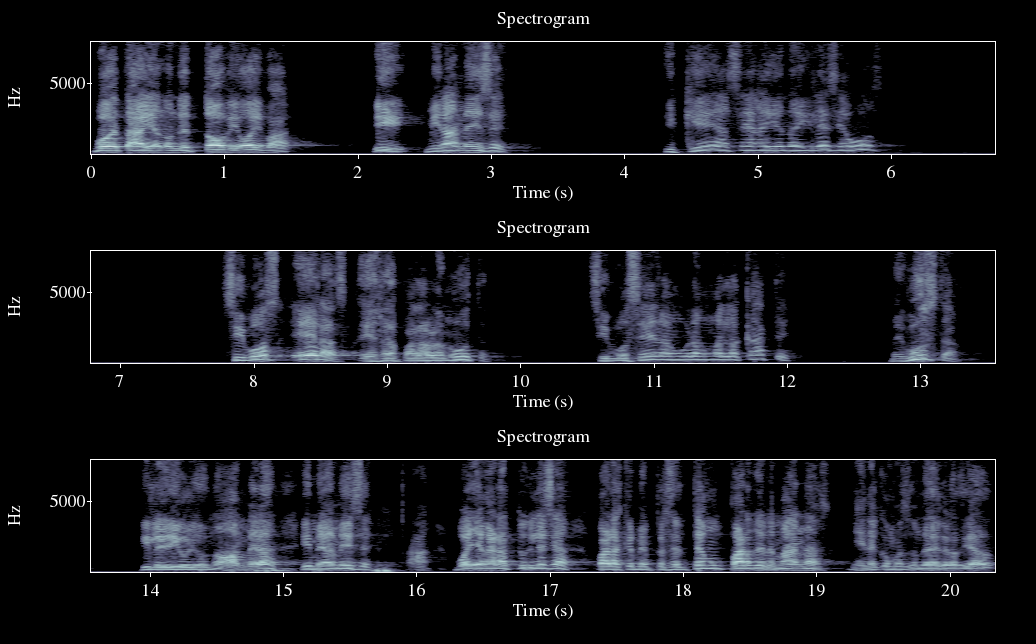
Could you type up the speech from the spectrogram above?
Vos estás yendo donde Toby hoy va. Y mira, me dice, ¿y qué haces ahí en la iglesia vos? Si vos eras, esa palabra me gusta, si vos eras un gran malacate, me gusta. Y le digo yo, no, mira, y me dice, ah, voy a llegar a tu iglesia para que me presenten un par de hermanas. Mira cómo son de desgraciados.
